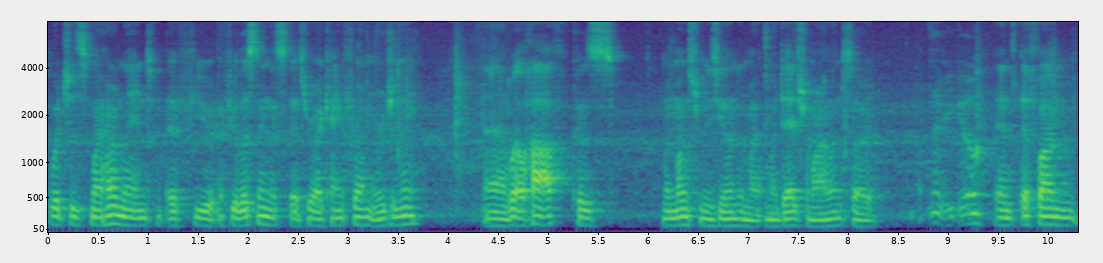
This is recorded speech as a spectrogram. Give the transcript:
which is my homeland. If you if you're listening, that's that's where I came from originally. Uh, well, half because my mum's from New Zealand and my, my dad's from Ireland. So, there you go. and if I'm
